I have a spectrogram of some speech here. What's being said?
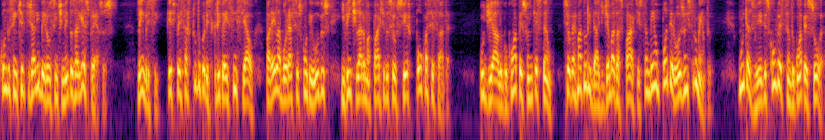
quando sentir que já liberou sentimentos ali expressos. Lembre-se, expressar tudo por escrito é essencial para elaborar seus conteúdos e ventilar uma parte do seu ser pouco acessada. O diálogo com a pessoa em questão, se houver maturidade de ambas as partes, também é um poderoso instrumento. Muitas vezes, conversando com a pessoa,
